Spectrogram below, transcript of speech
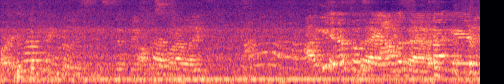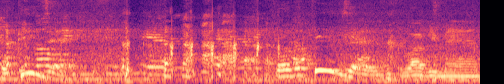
parts? Nothing really specific, just more like. Ah, yeah, that's what I'm saying. I'm gonna see what I hear. The PJ. Maybe you see what you hear, and then For the PJs. Love you, man.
